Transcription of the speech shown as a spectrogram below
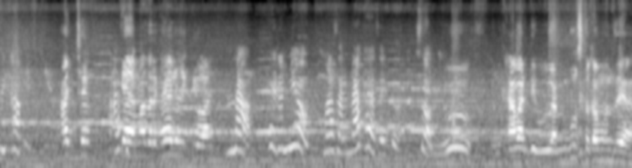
তুই খাবি। আচ্ছা কে মাদারে খাইয়া গেলে কি হয়? না মাজারে যাইতো চল। খাবার দিব আমি বুঝতে কেমন যায়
